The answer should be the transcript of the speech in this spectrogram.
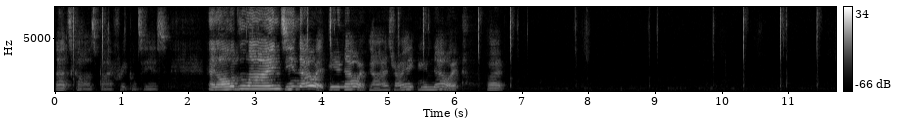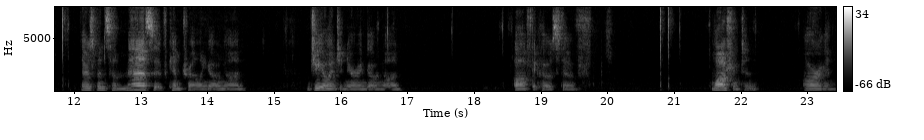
That's caused by frequencies and all of the lines, you know it. You know it, guys, right? You know it. But there's been some massive chemtrailing going on, geoengineering going on off the coast of Washington, Oregon,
